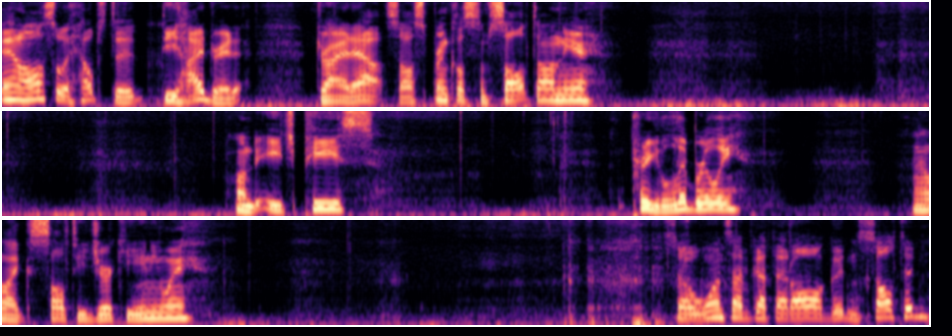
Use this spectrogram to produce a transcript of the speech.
And also it helps to dehydrate it, dry it out. So I'll sprinkle some salt on here. Onto each piece pretty liberally. I like salty jerky anyway. So once I've got that all good and salted,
